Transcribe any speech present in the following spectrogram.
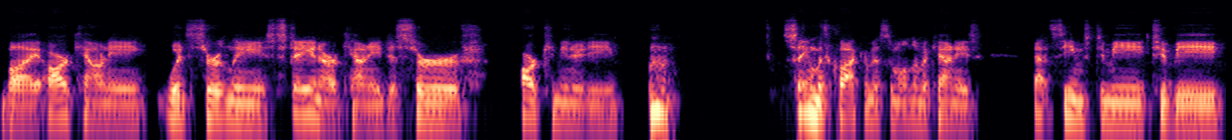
by our county would certainly stay in our county to serve our community. Same with Clackamas and Multnomah counties. That seems to me to be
